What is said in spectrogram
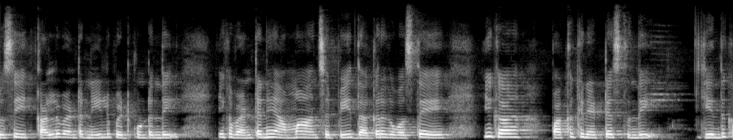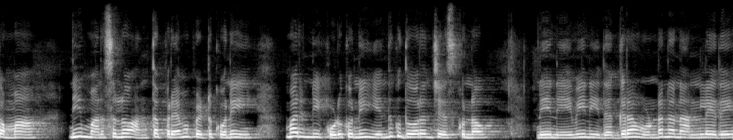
చూసి కళ్ళు వెంట నీళ్ళు పెట్టుకుంటుంది. ఇక వెంటనే అమ్మ అని చెప్పి దగ్గరకు వస్తే ఇక పక్కకి నెట్టేస్తుంది. ఎందుకమ్మా? నీ మనసులో అంత ప్రేమ పెట్టుకొని మరి నీ కొడుకుని ఎందుకు దూరం చేసుకున్నావు? నేనేమీ నీ దగ్గర ఉండనని అనలేదే.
